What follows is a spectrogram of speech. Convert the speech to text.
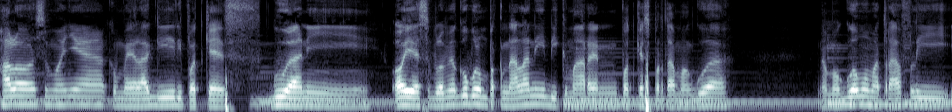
Halo semuanya, kembali lagi di podcast gua nih. Oh ya, sebelumnya gue belum perkenalan nih di kemarin podcast pertama gua. Nama gua Muhammad Rafli,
